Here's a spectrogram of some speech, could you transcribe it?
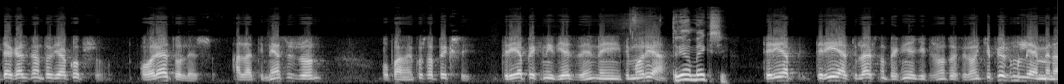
καλύτερα να το διακόψω. Ωραία το λες. Αλλά τη νέα σεζόν ο Παναγικός θα παίξει τρία παιχνίδια, έτσι δεν είναι η τιμωρία; Τρία με έξι. Τρία, τρία τουλάχιστον παιχνίδια και κλεισμό των θυρών και ποιος μου λέει εμένα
